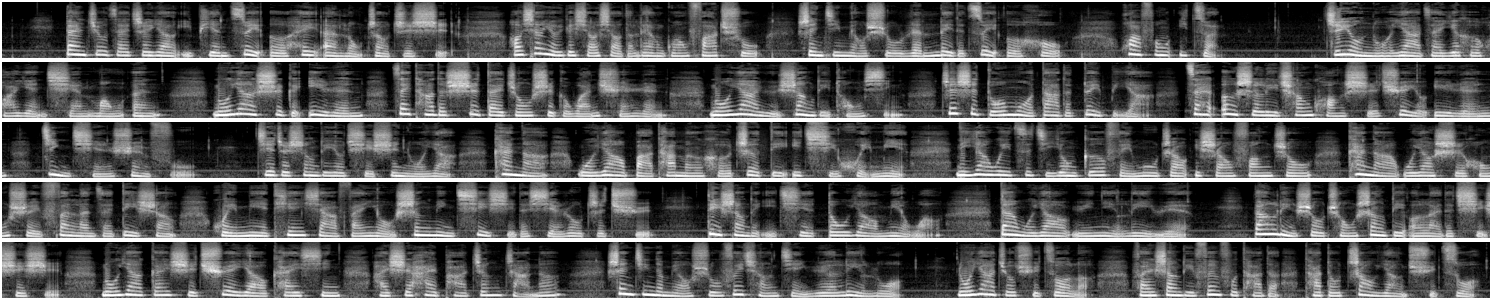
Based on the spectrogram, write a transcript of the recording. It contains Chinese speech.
但就在这样一片罪恶黑暗笼罩之时，好像有一个小小的亮光发出。圣经描述人类的罪恶后，画风一转，只有挪亚在耶和华眼前蒙恩。挪亚是个异人，在他的世代中是个完全人。挪亚与上帝同行，这是多么大的对比呀！在恶势力猖狂时，却有一人。近前炫服，接着上帝又启示挪亚：“看哪，我要把他们和这地一起毁灭。你要为自己用戈斐木造一烧方舟。看哪，我要使洪水泛滥在地上，毁灭天下凡有生命气息的血肉之躯，地上的一切都要灭亡。但我要与你立约。”当领受从上帝而来的启示时，挪亚该是却要开心，还是害怕挣扎呢？圣经的描述非常简约利落，挪亚就去做了。凡上帝吩咐他的，他都照样去做。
